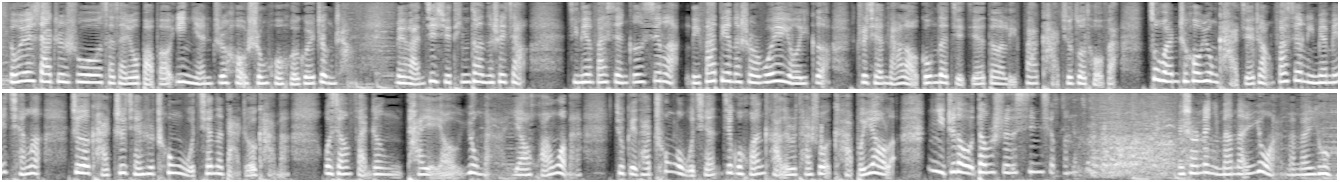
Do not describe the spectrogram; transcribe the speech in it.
冬月夏至说：“彩彩有宝宝一年之后，生活回归正常，每晚继续听段子睡觉。今天发现更新了理发店的事儿，我也有一个。之前拿老公的姐姐的理发卡去做头发，做完之后用卡结账，发现里面没钱了。这个卡之前是充五千的打折卡嘛？我想反正他也要用嘛，也要还我嘛，就给他充了五千。结果还卡的时候，他说卡不要了。你知道我当时的心情吗？没事儿，那你慢慢用啊，慢慢用。”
